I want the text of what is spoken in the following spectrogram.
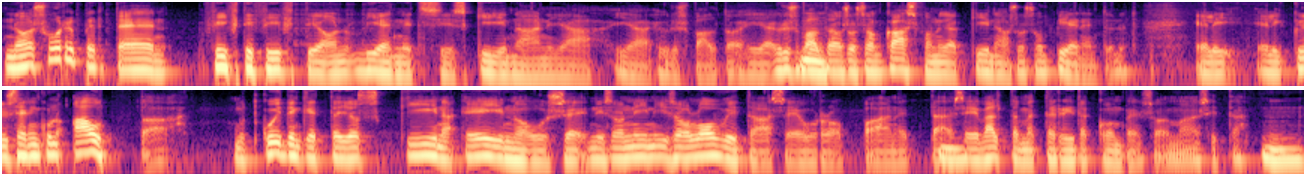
no suurin piirtein 50-50 on viennit siis Kiinaan ja, ja Yhdysvaltoihin. Ja Yhdysvaltojen mm. osuus on kasvanut ja Kiinan osuus on pienentynyt. Eli, eli kyllä se niin kuin auttaa. Mutta kuitenkin, että jos Kiina ei nouse, niin se on niin iso lovi taas Eurooppaan, että mm. se ei välttämättä riitä kompensoimaan sitä. Mm.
